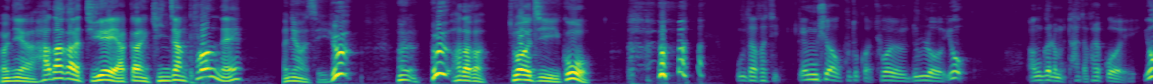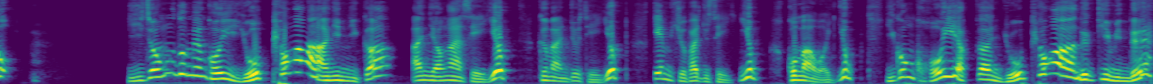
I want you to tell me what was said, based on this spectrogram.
건이야, 하다가 뒤에 약간 긴장 풀었네? 안녕하세요. 하다가 좋아지고. 모두 다 같이 게임쇼 구독과 좋아요 눌러요. 안 그러면 타작할 거예요. 이 정도면 거의 요평화 아닙니까? 안녕하세요. 그만두세요. 게임쇼 봐주세요. 고마워요. 이건 거의 약간 요평화 느낌인데?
